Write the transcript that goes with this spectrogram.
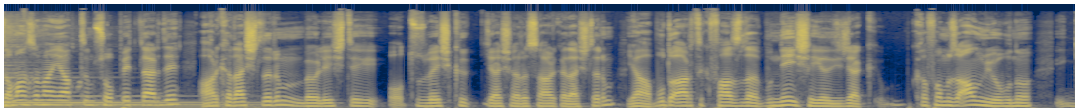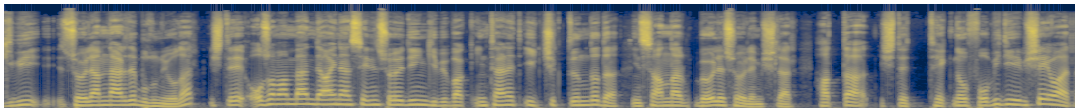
Zaman zaman yaptığım sohbetlerde arkadaşlarım böyle işte 35-40 yaş arası arkadaşlarım ya bu da artık fazla bu ne işe yarayacak kafamız almıyor bunu gibi söylemlerde bulunuyorlar. İşte o zaman ben de aynen senin söylediğin gibi bak internet ilk çıktığında da insanlar böyle söylemişler. Hatta işte teknofobi diye bir şey var.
